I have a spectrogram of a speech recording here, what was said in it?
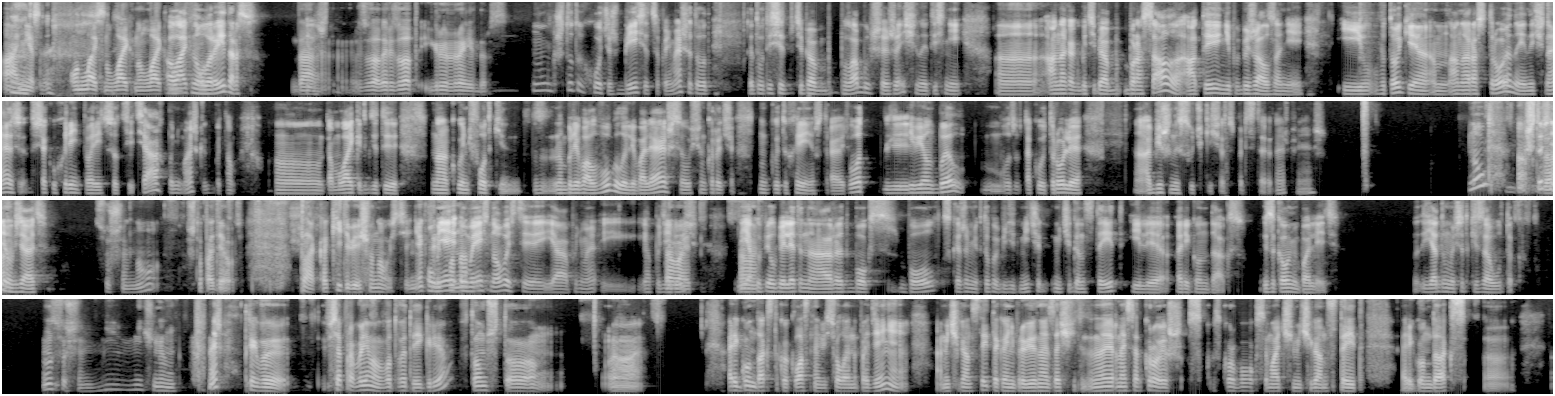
А, нет, он лайкнул, лайкнул, лайкнул. Лайкнул Рейдерс? Да, результат, игры Рейдерс. Ну, что ты хочешь, бесится, понимаешь? Это вот, это вот если у тебя была бывшая женщина, и ты с ней, э, она как бы тебя бросала, а ты не побежал за ней. И в итоге она расстроена и начинает всякую хрень творить в соцсетях, понимаешь, как бы там Э, там лайкать, где ты на какой-нибудь фотке наболевал в угол или валяешься, в общем, короче, ну, какую-то хрень устраивать. Вот Левион Белл вот в такой вот роли обиженной сучки сейчас представит, знаешь, понимаешь? Ну, а, что да. с него взять? Слушай, ну, что поделать. Так, какие тебе еще новости? Некоторые у, меня, фанаты... у меня есть новости, я понимаю, я поделюсь. Давай. Я а. купил билеты на Redbox Bowl. Скажи мне, кто победит, Мичиган Стейт или Орегон Дакс? И за кого мне болеть? Я думаю, все-таки за уток. Ну, слушай, Мичиган... Знаешь, как бы вся проблема вот в этой игре в том, что э, Орегон Дакс такое классное, веселое нападение, а Мичиган Стейт такая непробивная защита. наверное, если откроешь score box ы матча Мичиган Стейт, Орегон Дакс, э,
